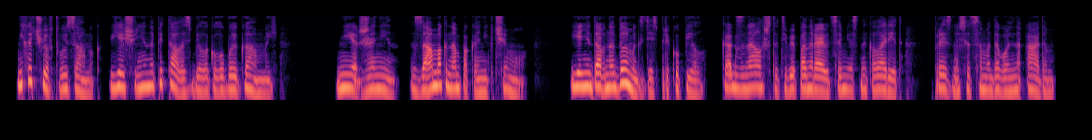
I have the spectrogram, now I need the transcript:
Не хочу я в твой замок. Я еще не напиталась бело-голубой гаммой». «Нет, Жанин, замок нам пока ни к чему. Я недавно домик здесь прикупил. Как знал, что тебе понравится местный колорит», — произносит самодовольно Адам.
